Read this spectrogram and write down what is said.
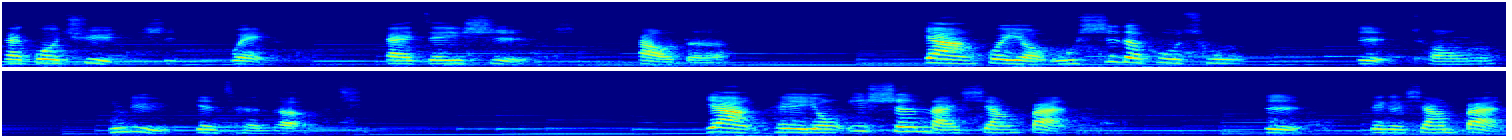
在过去是一位，在这一世是道德，一样会有无私的付出，是从情侣变成了情，一样可以用一生来相伴，是这个相伴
